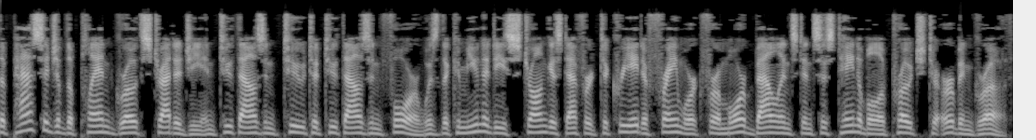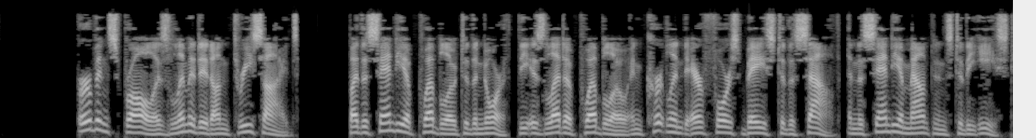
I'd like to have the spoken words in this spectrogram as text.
The passage of the Planned Growth Strategy in 2002–2004 was the community's strongest effort to create a framework for a more balanced and sustainable approach to urban growth. Urban sprawl is limited on three sides by the Sandia Pueblo to the north, the Isleta Pueblo and Kirtland Air Force Base to the south, and the Sandia Mountains to the east.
